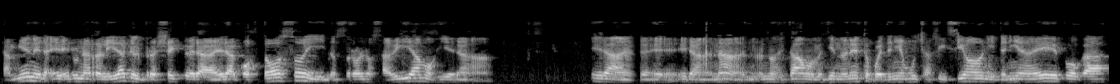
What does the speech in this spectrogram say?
también era, era una realidad que el proyecto era, era costoso y nosotros lo sabíamos y era, era, era nada, nos estábamos metiendo en esto porque tenía mucha ficción y tenía época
